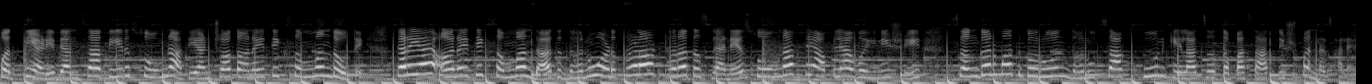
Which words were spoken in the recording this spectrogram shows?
पत्नी आणि त्यांचा दीर सोमनाथ यांच्यात अनैतिक संबंध होते. तर या अनैतिक संबंधात धनु अडथळा ठरत असल्याने सोमनाथने आपल्या वहिनीशी संगनमत करून धनुचा खून केल्याचं तपासात निष्पन्न झालंय.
